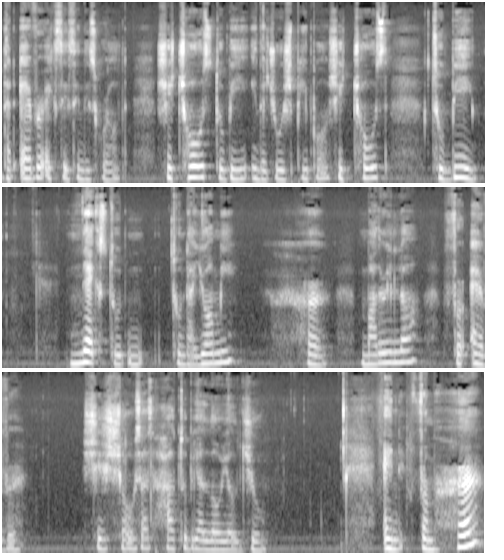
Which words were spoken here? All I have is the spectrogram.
that ever exists in this world. She chose to be in the Jewish people. She chose to be next to, to Naomi, her mother in law, forever. She shows us how to be a loyal Jew. And from her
